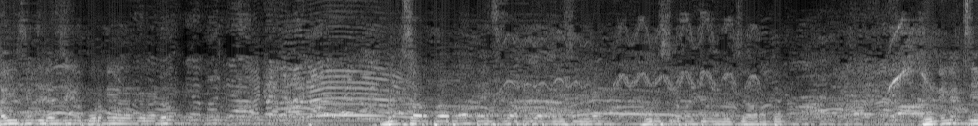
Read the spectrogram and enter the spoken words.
நிகழ்ச்சி ரசிகர்கள் பொறுமையாக இருக்க வேண்டும். மின்சார ப்ராப்ளம் தயவுசெய்து அமைதியான ரசிகர்கள் ஒரு சில மணி நிகழ்ச்சி ஆரம்பம். ஒரு நிகழ்ச்சி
